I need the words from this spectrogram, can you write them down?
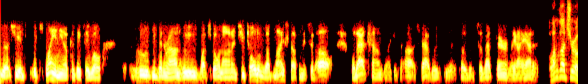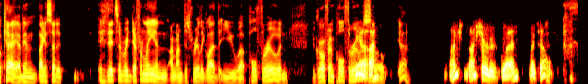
uh, she had explained, you know, because they say, well, who have you been around? Who, what's going on? And she told them about my stuff, and they said, oh, well, that sounds like it to us. That was the COVID. So that apparently I had it. Well, I'm glad you're okay. I mean, like I said, it it hits everybody differently, and I'm I'm just really glad that you uh, pull through and your girlfriend pull through. Yeah, so I'm, yeah. I'm I'm sort of glad myself.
